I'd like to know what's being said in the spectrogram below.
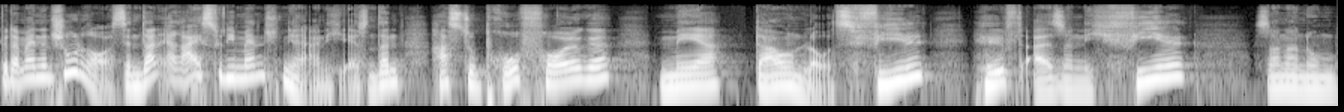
wird am Ende ein Schuh draus. Denn dann erreichst du die Menschen ja eigentlich erst. Und dann hast du pro Folge mehr Downloads. Viel hilft also nicht viel, sondern du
